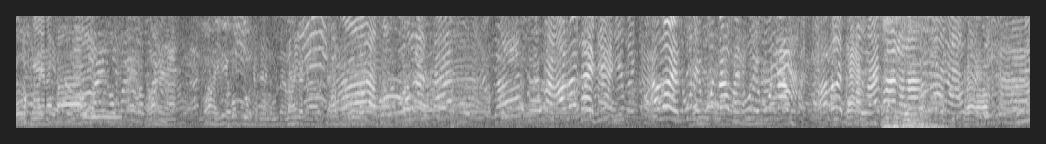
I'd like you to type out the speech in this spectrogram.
โอเคนะครับขอให้ขอให้มีความสุขให้ได้บุญหลายนะครับอาจารย์ครับเอาเลยค่ะยิบยิบเอาเลยหนูได้วุ้นน้ำให้หนูได้วุ้นน้ำเอาเลยเป็นไม้พาละละคุณนี่มาวุ้นยัง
